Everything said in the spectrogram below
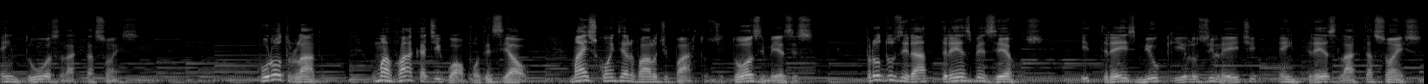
em duas lactações. Por outro lado, uma vaca de igual potencial, mas com intervalo de partos de 12 meses, produzirá três bezerros e 3 mil quilos de leite em três lactações,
